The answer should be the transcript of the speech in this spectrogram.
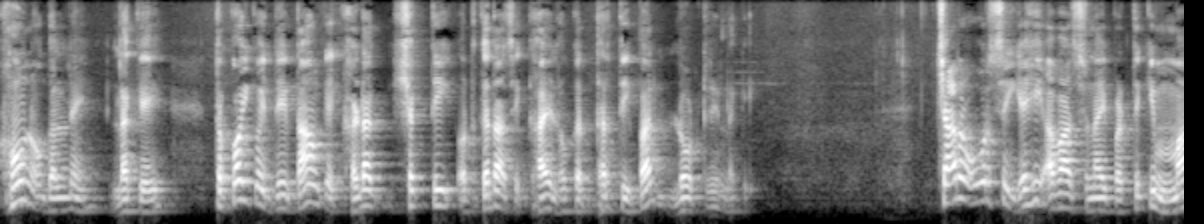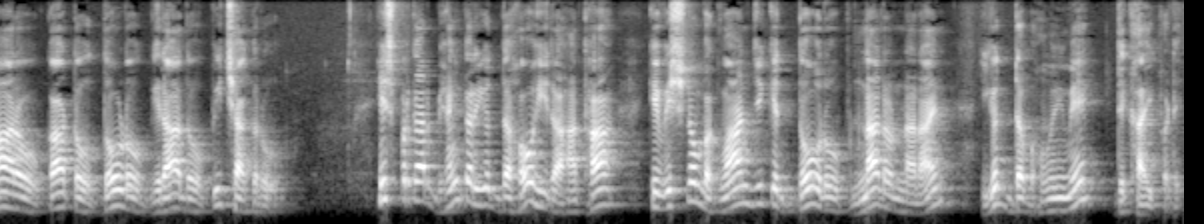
खून उगलने लगे। तो कोई कोई देवताओं के खड़ग, शक्ति और गदा से घायल होकर धरती पर लौटने लगे। चारों ओर से यही आवाज़ सुनाई पड़ती कि मारो, काटो, दौड़ो, गिरा दो, पीछा करो। इस प्रकार भयंकर युद्ध हो ही रहा था कि विष्णु भगवान जी के दो रूप, नर और नारायण, युद्ध भूमि में दिखाई पड़े।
